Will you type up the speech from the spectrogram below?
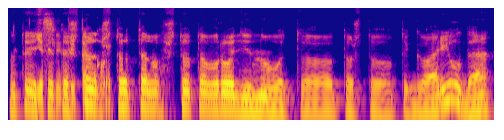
Ну, то есть это что, что-то, что-то вроде, ну, вот э, то, что ты говорил, да,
